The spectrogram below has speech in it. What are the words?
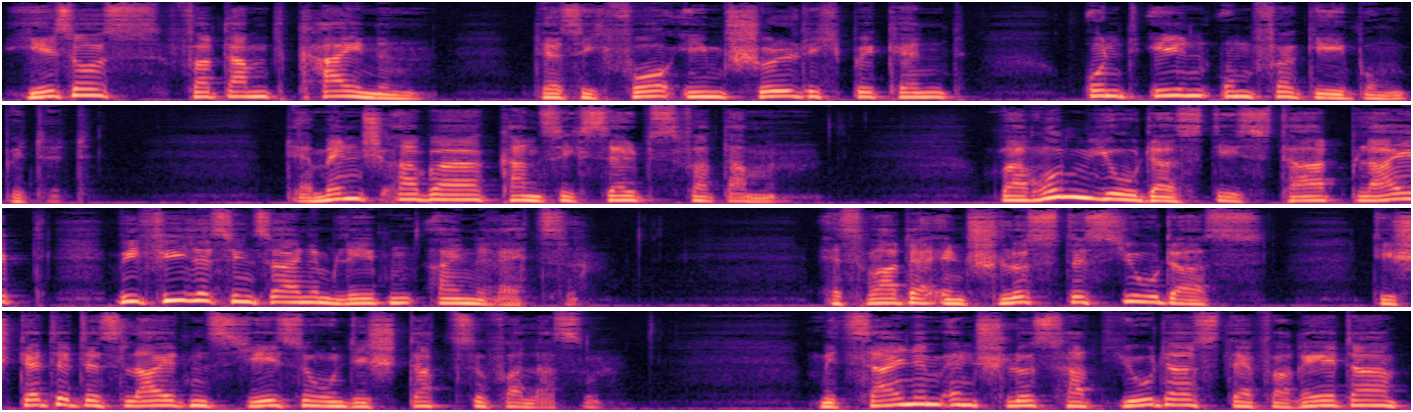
Jesus verdammt keinen, der sich vor ihm schuldig bekennt und ihn um Vergebung bittet. Der Mensch aber kann sich selbst verdammen. Warum Judas dies tat, bleibt, wie vieles in seinem Leben, ein Rätsel. Es war der Entschluss des Judas, die Stätte des Leidens Jesu und die Stadt zu verlassen. Mit seinem Entschluss hat Judas, der Verräter,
